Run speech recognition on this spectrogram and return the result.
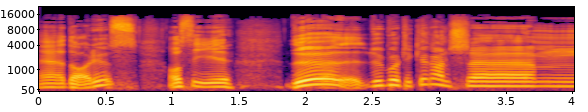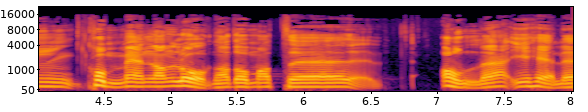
eh, Darius, og sier du, du burde ikke kanskje um, komme med en eller annen lovnad om at uh, alle i hele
